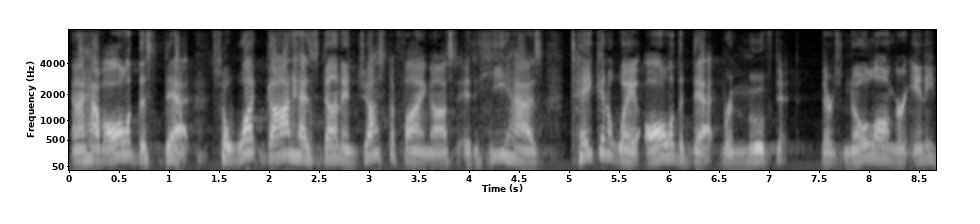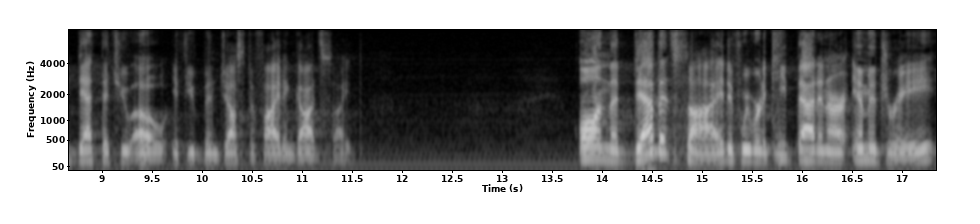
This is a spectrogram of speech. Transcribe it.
and I have all of this debt. So, what God has done in justifying us is He has taken away all of the debt, removed it. There's no longer any debt that you owe if you've been justified in God's sight. On the debit side, if we were to keep that in our imagery,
